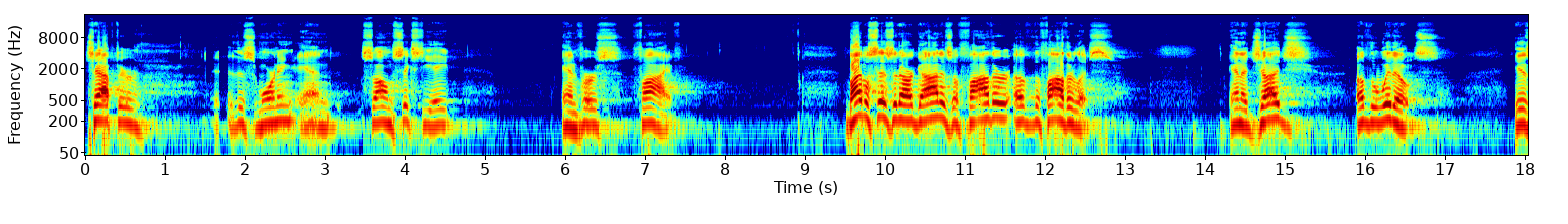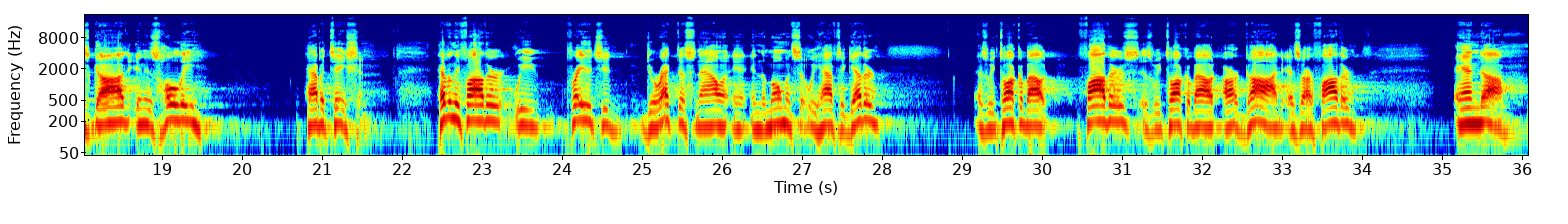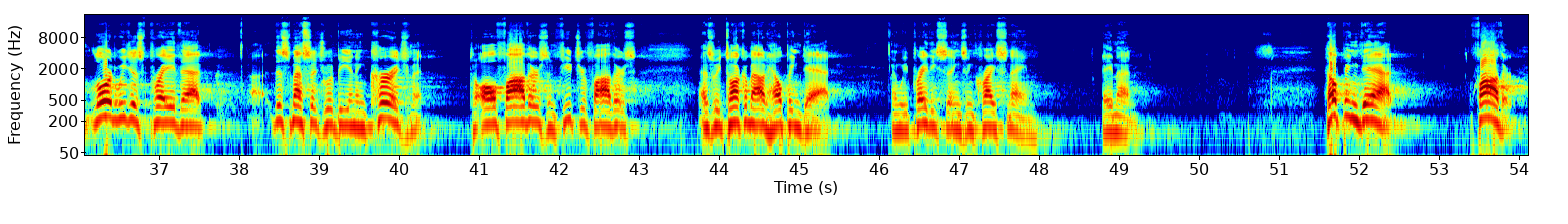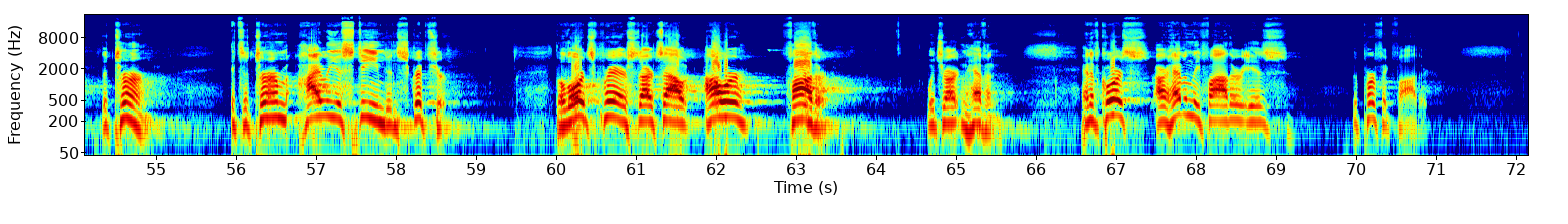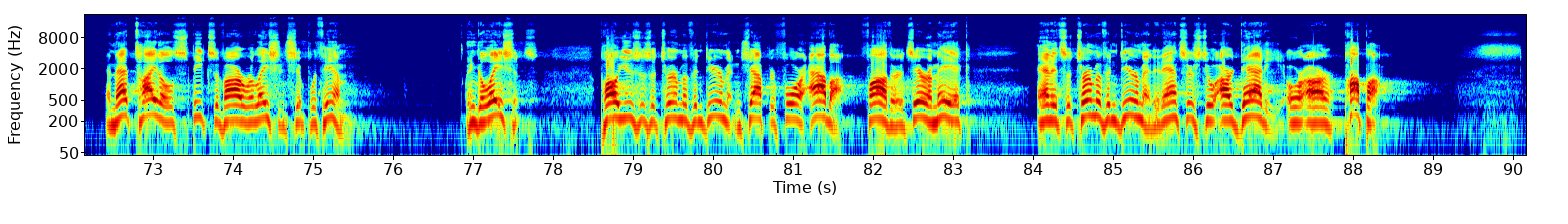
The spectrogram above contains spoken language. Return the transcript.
chapter this morning and Psalm 68 and verse 5. The Bible says that our God is a father of the fatherless and a judge of the widows is God in his holy habitation. Heavenly Father, we pray that you direct us now in, in the moments that we have together as we talk about fathers, as we talk about our God as our Father. And uh, Lord, we just pray that uh, this message would be an encouragement to all fathers and future fathers as we talk about helping dad. And we pray these things in Christ's name. Amen. Helping dad, father, the term. It's a term highly esteemed in Scripture. The Lord's Prayer starts out, Our Father, which art in heaven. And of course, our Heavenly Father is the perfect Father. And that title speaks of our relationship with Him. In Galatians, Paul uses a term of endearment in chapter 4, Abba, Father. It's Aramaic and it's a term of endearment. It answers to our daddy or our papa.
